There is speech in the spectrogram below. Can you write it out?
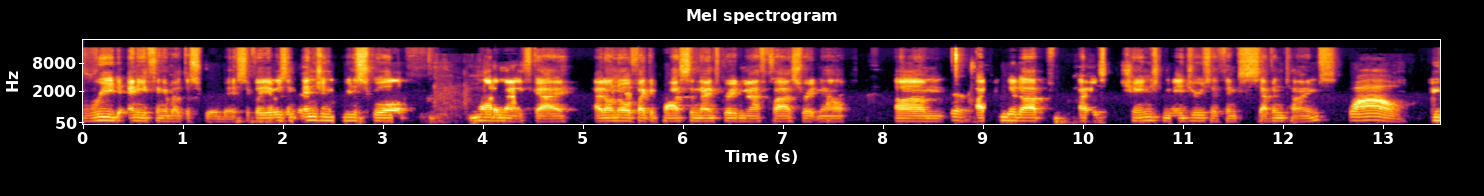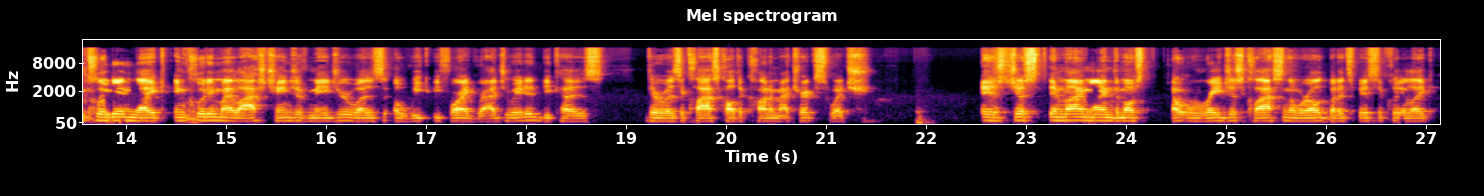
read anything about the school, basically. It was an engineering school, not a math guy. I don't know if I could pass the ninth grade math class right now. Um, yeah. I ended up I changed majors I think seven times. Wow. Including like including my last change of major was a week before I graduated because there was a class called econometrics, which is just in my mind the most outrageous class in the world. But it's basically like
